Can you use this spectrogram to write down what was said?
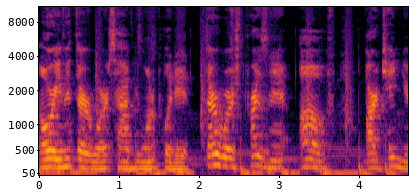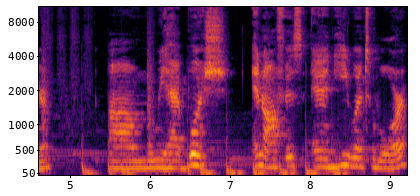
or even third worst, however you want to put it, third worst president of our tenure um, when we had Bush in office and he went to war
